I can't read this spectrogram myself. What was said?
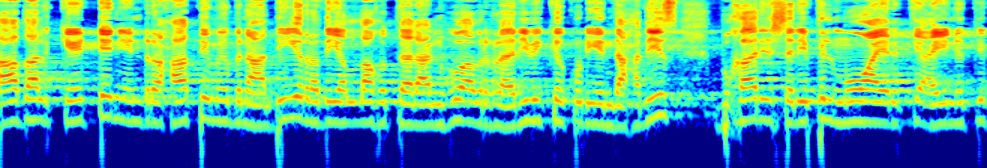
காதால் கேட்டேன் என்று ஹாத்திம் இப்னு அதீர் ரதி அல்லாஹு தலான்ஹூ அவர்கள் அறிவிக்கக்கூடிய இந்த ஹதீஸ் புகாரி ஷரீஃபில் மூவாயிரத்தி ஐநூற்றி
